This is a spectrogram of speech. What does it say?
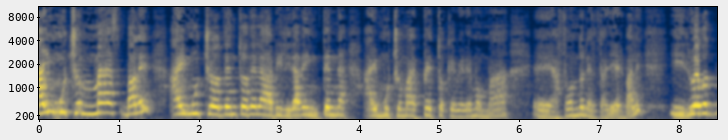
Hay mucho más, ¿vale? Hay mucho dentro de las habilidades internas, hay muchos más aspectos que veremos más eh, a fondo en el taller, ¿vale? Y luego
